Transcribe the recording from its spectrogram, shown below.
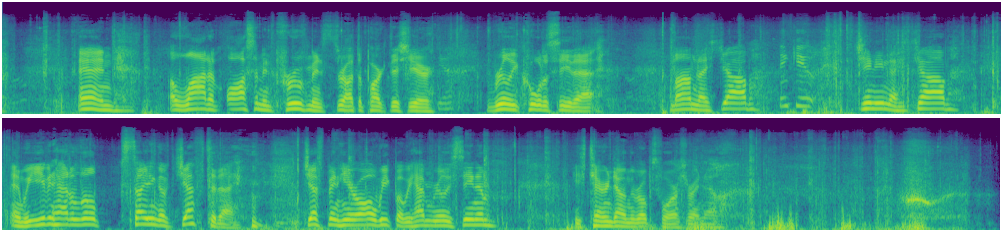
And a lot of awesome improvements throughout the park this year. Yeah. Really cool to see that. Mom, nice job. Thank you. Ginny, nice job. And we even had a little sighting of Jeff today. Jeff's been here all week, but we haven't really seen him. He's tearing down the ropes for us right now.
